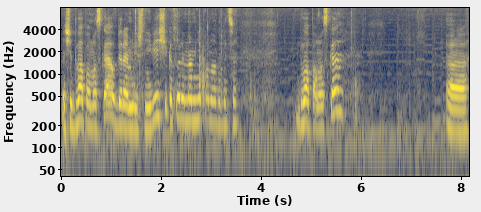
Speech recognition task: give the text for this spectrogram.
Значит, два помазка, убираем лишние вещи, которые нам не понадобятся. Два помазка. А,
